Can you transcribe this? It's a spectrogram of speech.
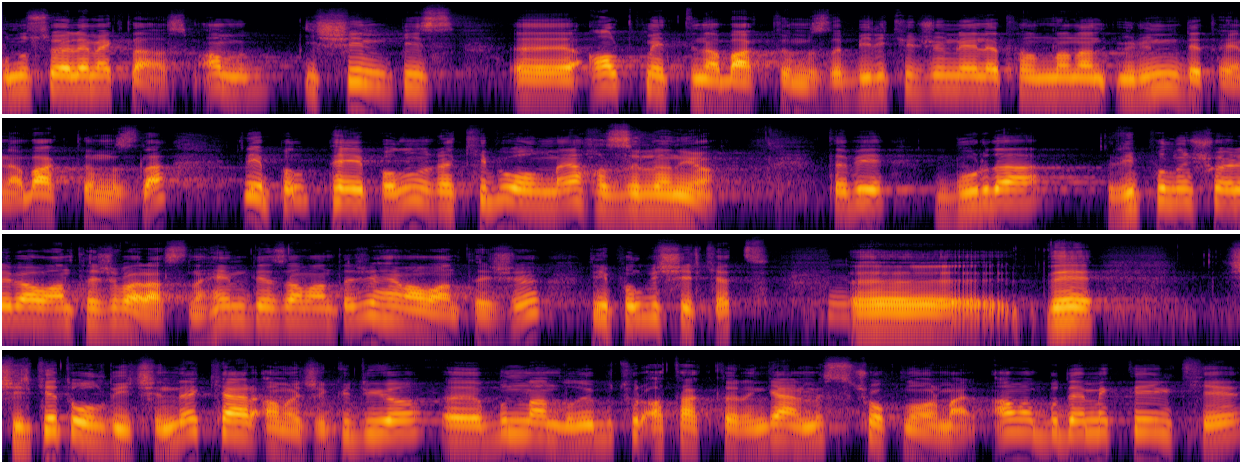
Bunu söylemek lazım. Ama işin biz e, alt metnine baktığımızda, bir iki cümleyle tanımlanan ürünün detayına baktığımızda Ripple, PayPal'ın rakibi olmaya hazırlanıyor. Tabii burada Ripple'ın şöyle bir avantajı var aslında. Hem dezavantajı hem avantajı. Ripple bir şirket. Ee, ve şirket olduğu için de kar amacı güdüyor. Ee, bundan dolayı bu tür atakların gelmesi çok normal. Ama bu demek değil ki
